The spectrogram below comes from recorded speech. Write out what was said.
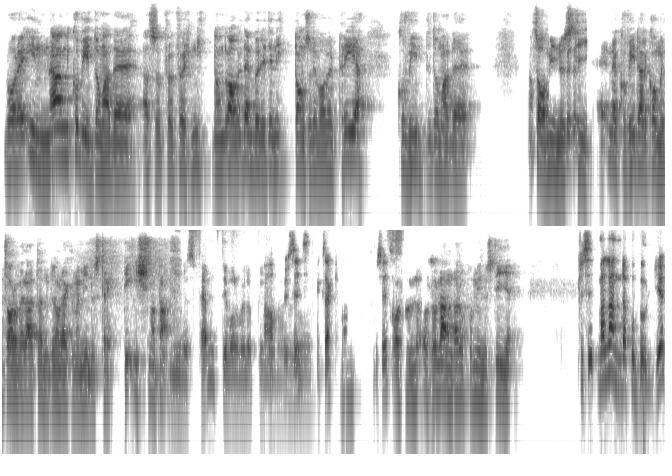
Var det innan covid de hade, alltså för, för 19, de la väl den budgeten 19, så det var väl pre-covid de hade, Ja, sa minus precis. 10. När covid hade kommit sa de väl att de de räknade med minus 30-ish någonstans. Minus 50 var de väl uppe i. Ja, då. precis. Exakt. Precis. Och så, och så landar de på minus 10. precis. Man landar på budget.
